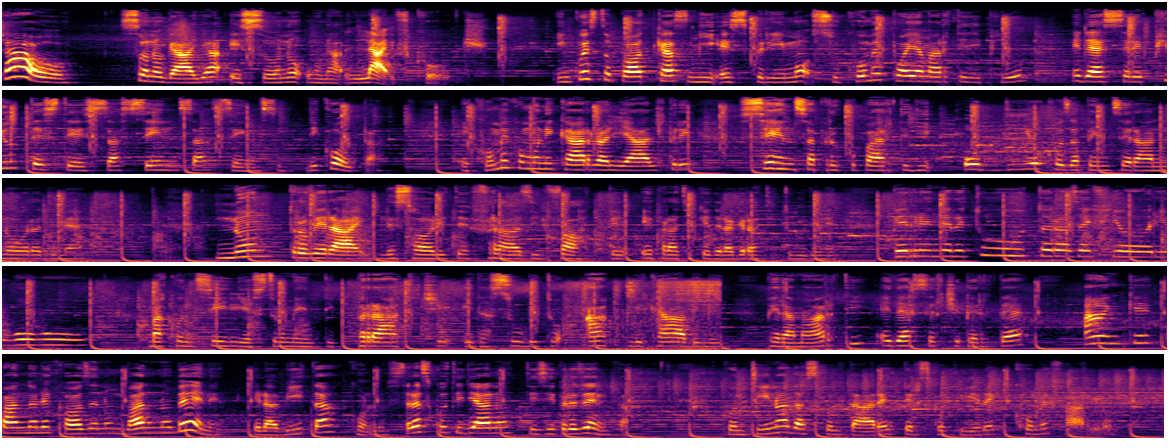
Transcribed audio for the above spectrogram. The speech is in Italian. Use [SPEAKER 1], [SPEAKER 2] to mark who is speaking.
[SPEAKER 1] Ciao, sono Gaia e sono una life coach. In questo podcast mi esprimo su come puoi amarti di più ed essere più te stessa senza sensi di colpa e come comunicarlo agli altri senza preoccuparti di oddio cosa penseranno ora di me. Non troverai le solite frasi fatte e pratiche della gratitudine per rendere tutto rosa e fiori, wow wow ma consigli e strumenti pratici e da subito applicabili per amarti ed esserci per te anche quando le cose non vanno bene e la vita con lo stress quotidiano ti si presenta. Continua ad ascoltare per scoprire come farlo.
